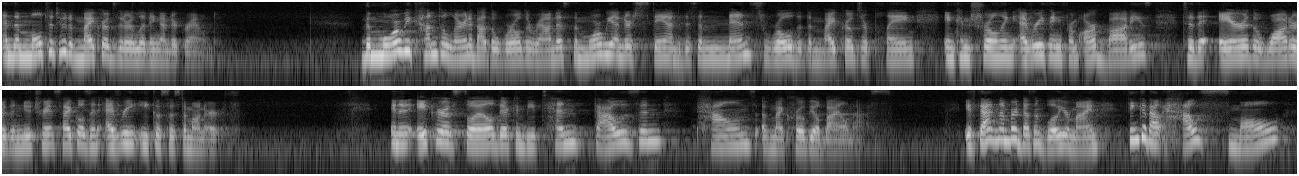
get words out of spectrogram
and the multitude of microbes that are living underground. The more we come to learn about the world around us, the more we understand this immense role that the microbes are playing in controlling everything from our bodies to the air, the water, the nutrient cycles, and every ecosystem on Earth. In an acre of soil, there can be 10,000 pounds of microbial biomass. If that number doesn't blow your mind, think about how small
